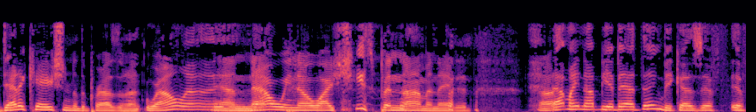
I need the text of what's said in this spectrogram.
dedication to the president. Well, uh, and now we know why she's been nominated. Uh, that might not be a bad thing because if if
